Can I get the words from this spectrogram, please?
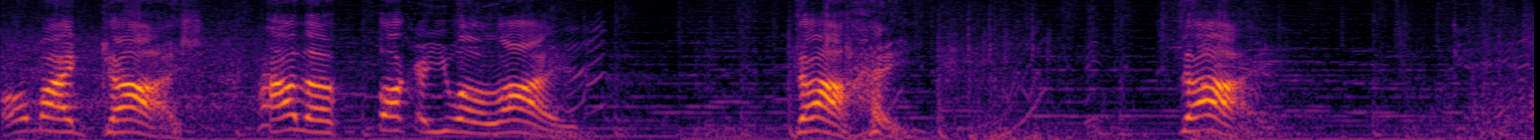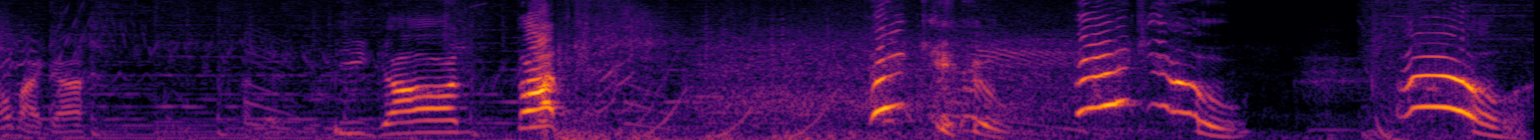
Oh my gosh! How the fuck are you alive? Die! Die! Oh my gosh. Be gone. Fuck! Thank you! Thank you! Oh!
